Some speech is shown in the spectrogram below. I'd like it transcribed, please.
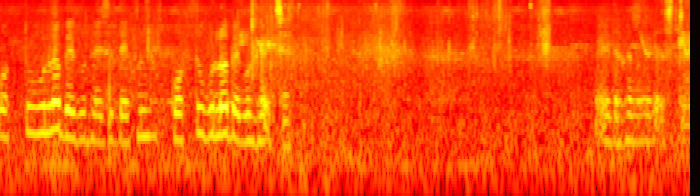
কতগুলো বেগুন হয়েছে, দেখুন, কতগুলো বেগুন হয়েছে। এই দেখুন এই গাছটা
